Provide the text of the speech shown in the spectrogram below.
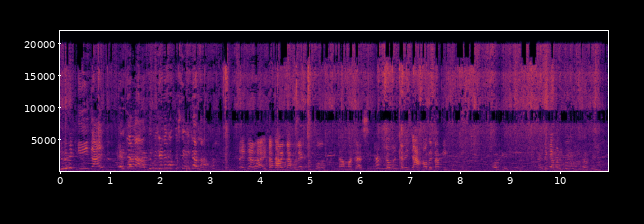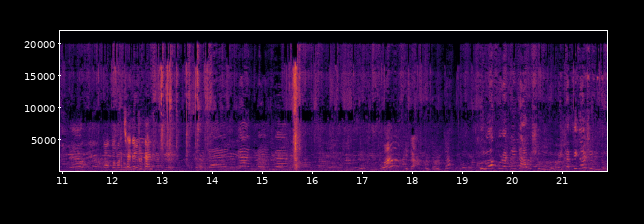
তুমি কি গাইস এইটা না তুমি যেটা ভাবতেছো এইটা না। এটা না এটা মানে তাহলে একটা বক্স এটা আছে থাক সমস্যা নেই যা হবে তাতেই খুশি ওকে। এদিকে আমার কোন কি হবে। আচ্ছা এটা একটু টাইম এটা ওইটা ওইটা? খুলো পুরাটা এটা আরও সুন্দর ওইটার থেকেও সুন্দর।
